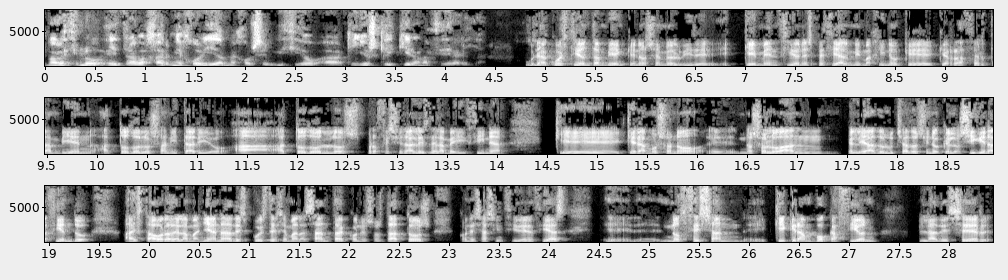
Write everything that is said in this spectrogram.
vamos a decirlo, eh, trabajar mejor y dar mejor servicio a aquellos que quieran acceder a ella. Una cuestión también que no se me olvide. ¿Qué mención especial me imagino que querrá hacer también a todo lo sanitario, a, todos los profesionales de la medicina que, queramos o no, eh, no solo han peleado, luchado, sino que lo siguen haciendo a esta hora de la mañana, después de Semana Santa, con esos datos, con esas incidencias? Eh, no cesan. Eh, qué gran vocación la de ser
